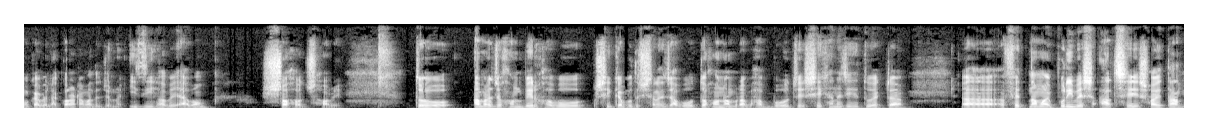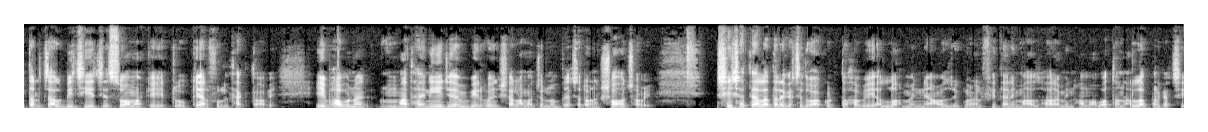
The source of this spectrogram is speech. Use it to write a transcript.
মোকাবেলা করাটা আমাদের জন্য ইজি হবে এবং সহজ হবে। তো আমরা যখন বের হব শিক্ষা প্রতিষ্ঠানে যাব, তখন আমরা ভাববো যে সেখানে যেহেতু একটা ফেতনাময় পরিবেশ আছে, শয়তান তার জাল বিছিয়েছে সো আমাকে একটু কেয়ারফুলি থাকতে হবে। এই ভাবনা মাথায় নিয়ে যদি আমি বের হই, ইনশাআল্লাহ আমার জন্য বেচাটা অনেক সহজ হবে। সেই সাথে আল্লাহ তালার কাছে দোয়া করতে হবে আল্লাহ মিন্না আউজুকুম আল ফিতানি মাউজ হারামিন হমা বতন আল্লাহ আপনার কাছে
